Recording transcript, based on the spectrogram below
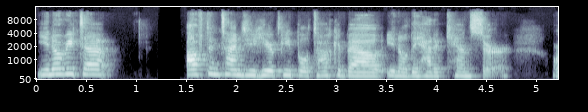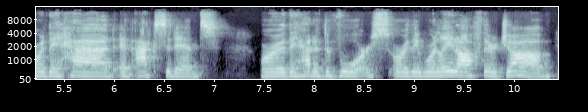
You know, Rita, oftentimes you hear people talk about, you know, they had a cancer or they had an accident or they had a divorce or they were laid off their job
